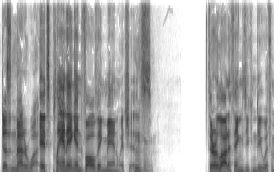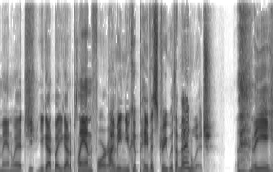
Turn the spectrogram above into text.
Doesn't matter what. it's planning involving Manwiches. Mm-hmm. There are a lot of things you can do with a Manwich. You got, but you got to plan for it. I mean, you could pave a street with a Manwich. the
